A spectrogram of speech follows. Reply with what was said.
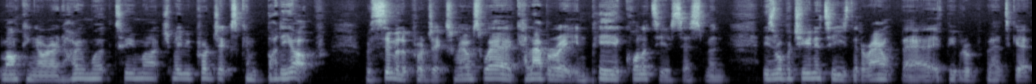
marking our own homework too much, maybe projects can buddy up with similar projects from elsewhere, collaborate in peer quality assessment. These are opportunities that are out there if people are prepared to get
